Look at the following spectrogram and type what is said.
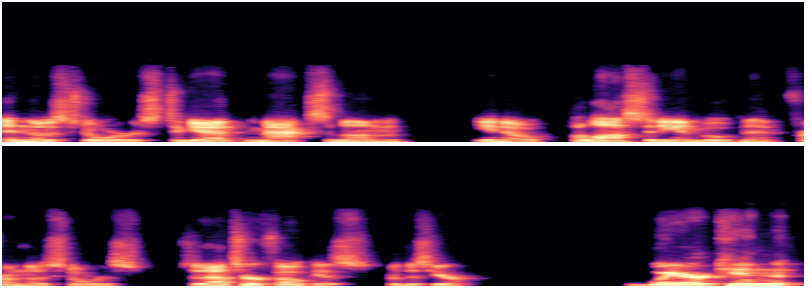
in those stores to get maximum you know velocity and movement from those stores so that's our focus for this year where can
